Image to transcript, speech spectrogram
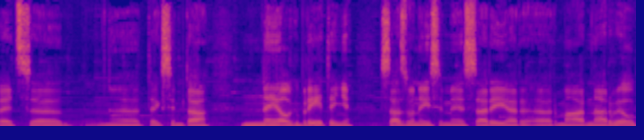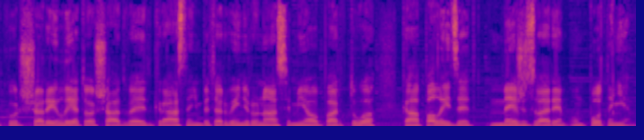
pēc teiksim, tā, neilga brītiņa sazvanīsimies arī ar, ar Mārnu Arvilu, kurš arī lieto šādu veidu krāsniņu, bet ar viņu runāsim jau par to, kā palīdzēt meža zvēriem un putniņiem.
